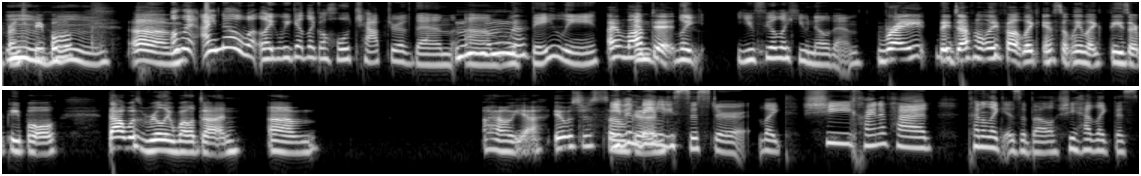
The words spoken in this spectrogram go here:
French people. Mhm. Um Oh my, I know. Like we get like a whole chapter of them um, Mhm. with Bailey. I loved and, it. Like you feel like you know them. right? They definitely felt like instantly like these are people. That was really well done. Um Oh yeah, it was just so Even good. Bailey's sister, like she kind of had kind of like Isobel. She had like this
